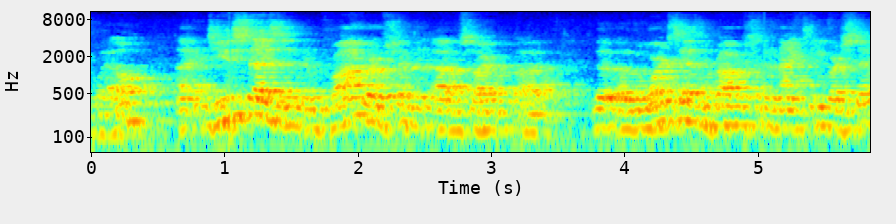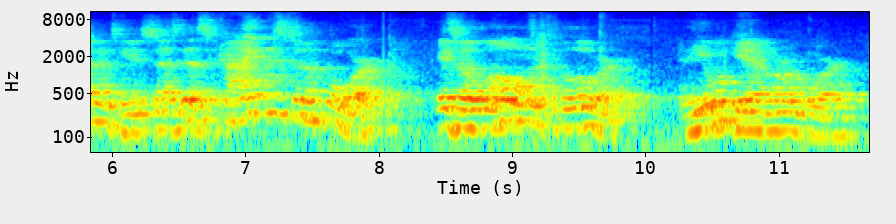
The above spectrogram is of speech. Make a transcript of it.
Well, uh, Jesus says in, in Proverbs, uh, sorry, uh, the, uh, the word says in Proverbs 19, verse 17, it says this Kindness to the poor is a loan to the Lord, and he will give a reward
